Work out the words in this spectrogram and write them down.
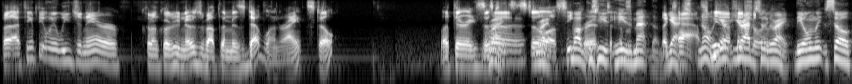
but I think the only Legionnaire, quote unquote, who knows about them is Devlin, right? Still, like their existence Right. is still right. a secret. Well, because he's, to he's met them. the yes. cast. No, Yeah, you're, you're absolutely right. The only so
